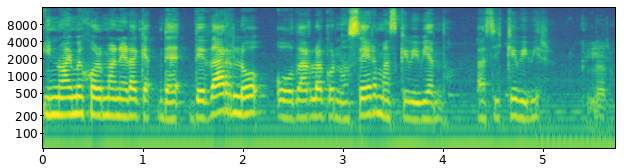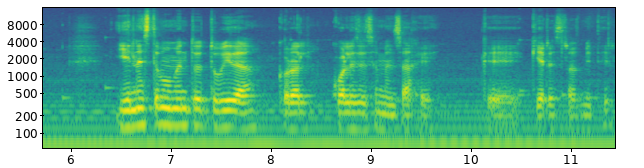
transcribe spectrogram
Y no hay mejor manera que de darlo o darlo a conocer más que viviendo. Así que vivir. Claro. Y en este momento de tu vida, Coral, ¿cuál es ese mensaje que quieres transmitir?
